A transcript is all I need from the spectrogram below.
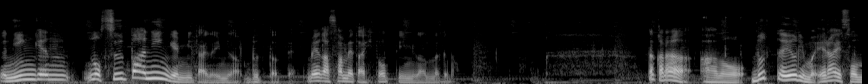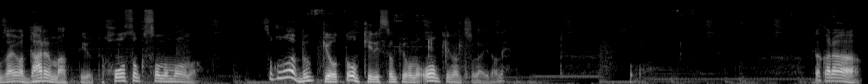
人間のスーパー人間みたいな意味なの、ブッダって。目が覚めた人って意味なんだけど。だから、あの、ブッダよりも偉い存在はダルマって言って法則そのもの。そこが仏教とキリスト教の大きな違いだね。だから、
